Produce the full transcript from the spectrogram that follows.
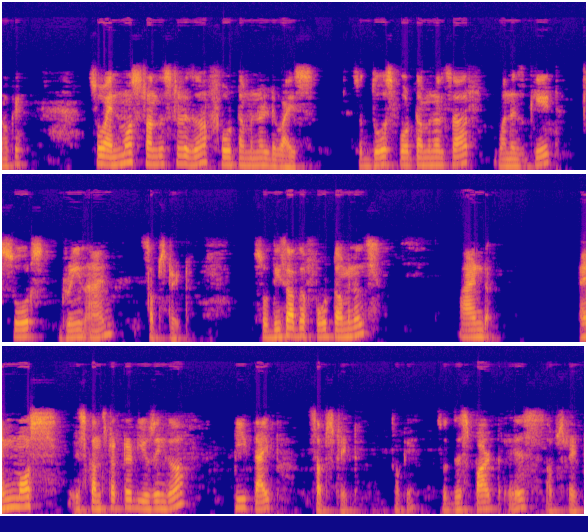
Okay, so NMOS transistor is a four-terminal device. So those four terminals are one is gate, source, drain, and substrate so these are the four terminals. And NMOS is constructed using a p-type substrate. Okay. So this part is substrate.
